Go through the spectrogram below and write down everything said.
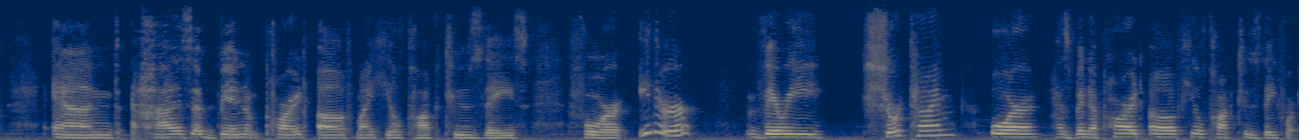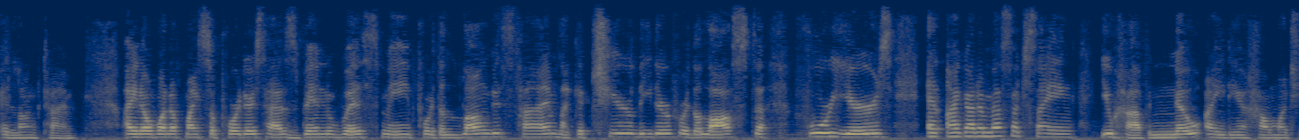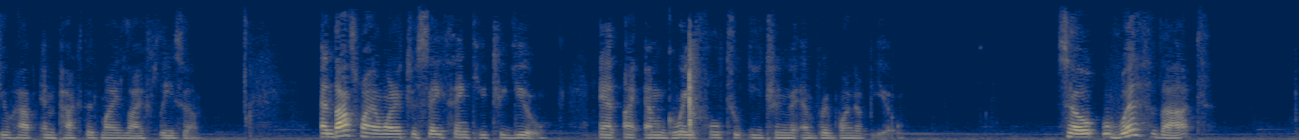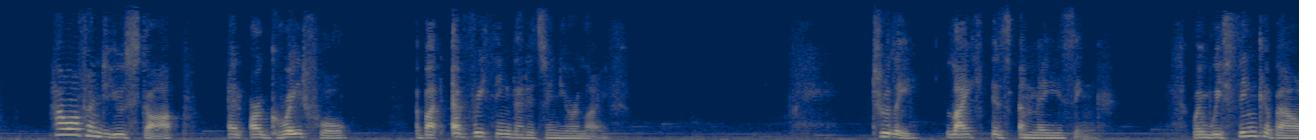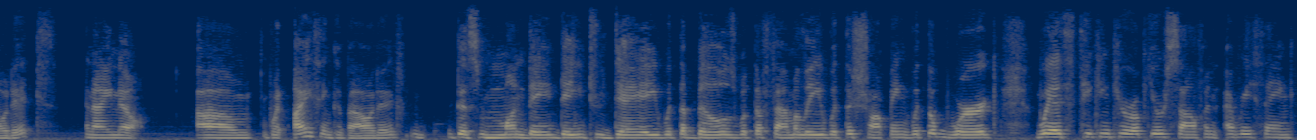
and has been part of my Heal Talk Tuesdays for either very short time or has been a part of Heal Talk Tuesday for a long time. I know one of my supporters has been with me for the longest time, like a cheerleader for the last uh, four years. And I got a message saying, you have no idea how much you have impacted my life, Lisa. And that's why I wanted to say thank you to you. And I am grateful to each and every one of you. So with that, how often do you stop and are grateful about everything that is in your life. Truly, life is amazing. When we think about it, and I know um, I think about it, this Monday, day to day, with the bills, with the family, with the shopping, with the work, with taking care of yourself and everything,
